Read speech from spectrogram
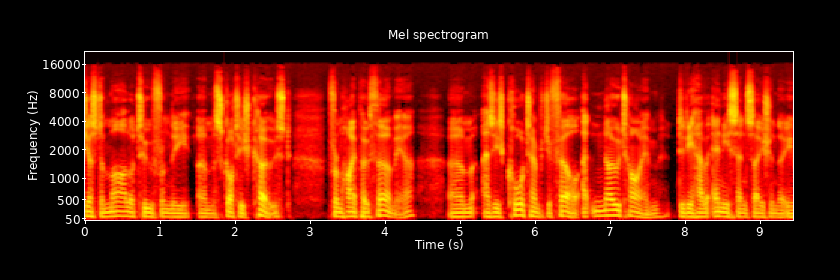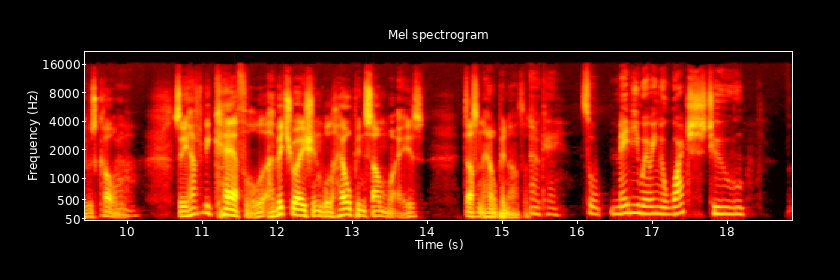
just a mile or two from the um, Scottish coast, from hypothermia. Um, as his core temperature fell, at no time did he have any sensation that he was cold. Wow. So you have to be careful. Habituation will help in some ways, doesn't help in others. Okay. So maybe wearing a watch to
